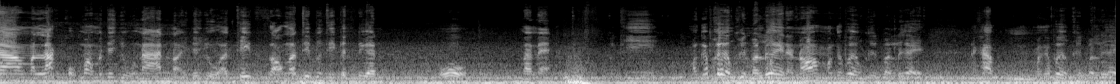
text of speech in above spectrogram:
ลามันรักผมอะมันจะอยู่นานหน่อยจะอยู่อาทิตย์สองอาทิตย์บางทีเป็นเดือน โอ้นั่นแหละบางทีมันก็เพิ่มขึ้นมาเรื่อยนะเนาะมันก็เพิ่มขึ้นมาเรื่อยนะครับ มันก็เพิ่มขึ้นมาเรื่อย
